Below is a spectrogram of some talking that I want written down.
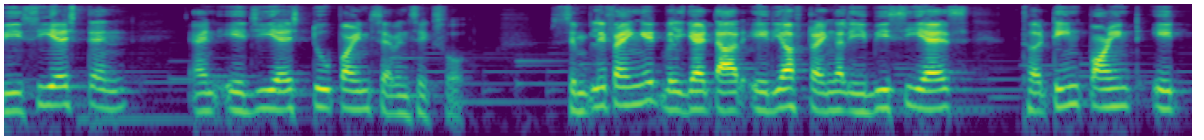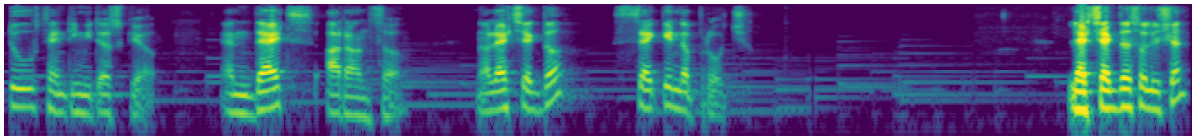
BC as 10 and AG as 2.764. Simplifying it, we'll get our area of triangle ABC as 13.82 centimeter square. And that's our answer. Now let's check the second approach. Let's check the solution.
